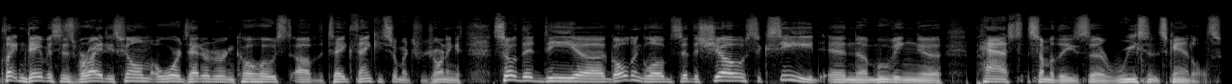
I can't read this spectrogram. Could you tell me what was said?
Clayton Davis is Variety's Film Awards editor and co-host of The Take. Thank you so much for joining us. So, did the uh, Golden Globes, did the show succeed in uh, moving uh, past some of these uh, recent scandals?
